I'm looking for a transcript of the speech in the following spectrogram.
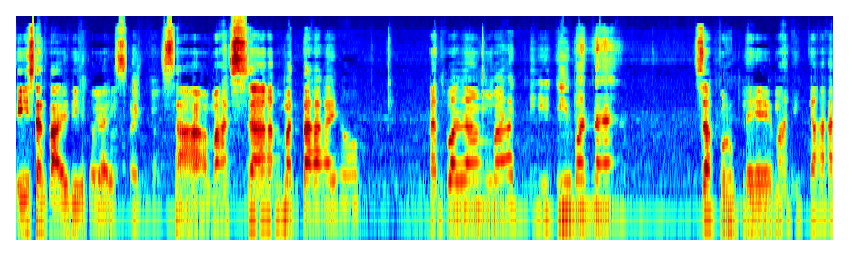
Tiisan tayo dito guys. Sama-sama tayo at walang mag-iiwanan. Sa problema ay kaya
